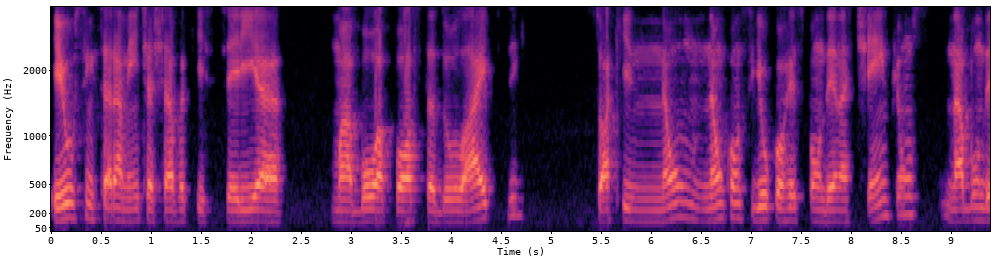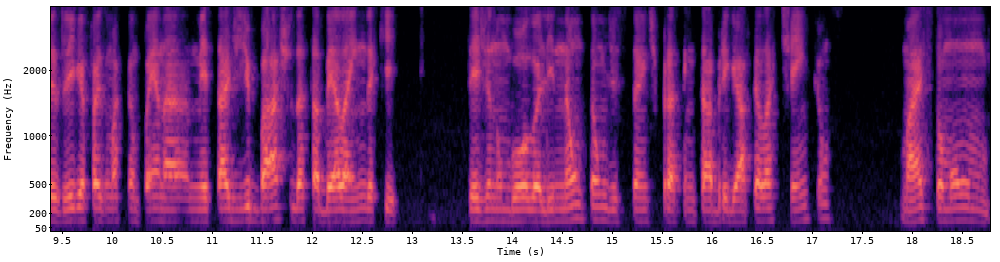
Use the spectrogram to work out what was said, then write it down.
eu sinceramente achava que seria uma boa aposta do Leipzig, só que não, não conseguiu corresponder na Champions. Na Bundesliga faz uma campanha na metade de baixo da tabela, ainda que esteja num bolo ali não tão distante para tentar brigar pela Champions, mas tomou um,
